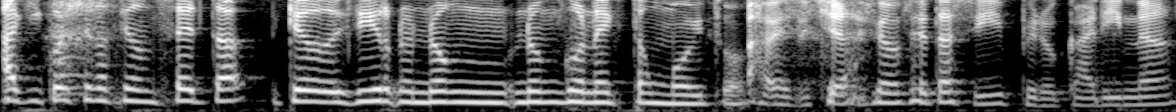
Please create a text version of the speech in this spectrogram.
aquí coa xeración Z, quero dicir, non, non conectan moito. A ver, xeración Z sí, pero Karina...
